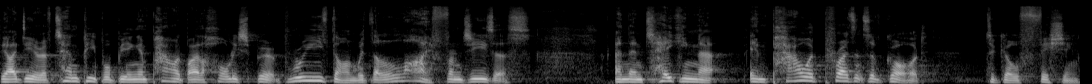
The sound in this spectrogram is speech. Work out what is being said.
the idea of 10 people being empowered by the Holy Spirit, breathed on with the life from Jesus, and then taking that empowered presence of God to go fishing.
